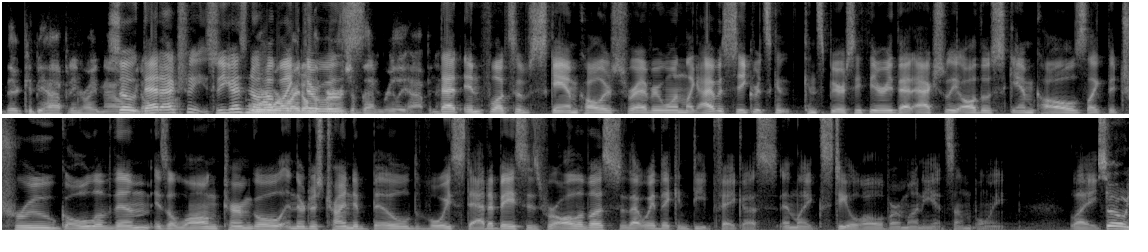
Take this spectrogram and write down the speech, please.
there could be happening right now. so that know. actually, so you guys know or how we're like right on there the verge was of them really happening. that influx of scam callers for everyone. Like I have a secret con- conspiracy theory that actually all those scam calls, like the true goal of them is a long-term goal and they're just trying to build voice databases for all of us so that way they can deep fake us and like steal all of our money at some point. Like So,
